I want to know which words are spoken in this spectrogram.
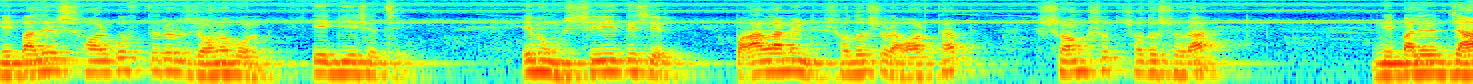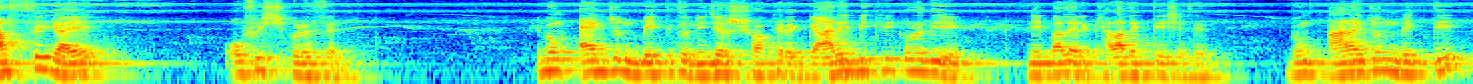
নেপালের সর্বস্তরের জনগণ এগিয়ে এসেছে এবং সেই দেশের পার্লামেন্ট সদস্যরা অর্থাৎ সংসদ সদস্যরা নেপালের জার্সি গায়ে অফিস করেছেন এবং একজন ব্যক্তি তো নিজের শখের গাড়ি বিক্রি করে দিয়ে নেপালের খেলা দেখতে এসেছেন। এবং আরেকজন ব্যক্তি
